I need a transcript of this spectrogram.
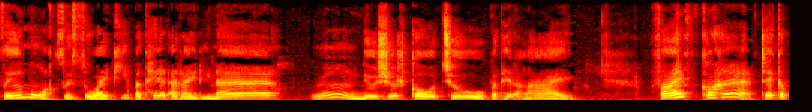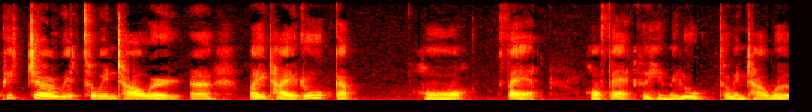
ซื้อหมวกสวยๆ ที่ประเทศอะไรดีนะอืม you should go to ประเทศอะไร5ข้อ 5 take a picture with twin tower อ่าไปถ่ายรูปกับหอแฝด หอแฝดเคยเห็นไหมลูก twin tower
